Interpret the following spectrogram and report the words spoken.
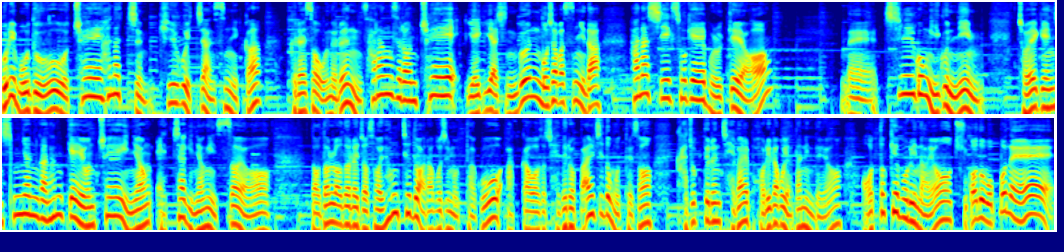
우리 모두 최애 하나쯤 키우고 있지 않습니까? 그래서 오늘은 사랑스런 최애 얘기하신 분 모셔봤습니다. 하나씩 소개해 볼게요. 네, 7029님. 저에겐 10년간 함께해온 최애 인형, 애착 인형이 있어요. 너덜너덜해져서 형체도 알아보지 못하고 아까워서 제대로 빨지도 못해서 가족들은 제발 버리라고 야단인데요. 어떻게 버리나요? 죽어도 못 보내.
